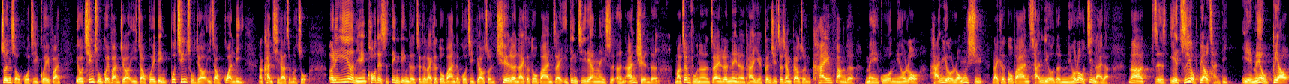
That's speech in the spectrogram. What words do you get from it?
遵守国际规范，有清楚规范就要依照规定，不清楚就要依照惯例，那看其他怎么做。二零一二年 Codex 定定的这个莱克多巴胺的国际标准，确认莱克多巴胺在一定剂量内是很安全的。马政府呢在任内呢，他也根据这项标准，开放的美国牛肉含有容许莱克多巴胺残留的牛肉进来了。那只也只有标产地，也没有标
